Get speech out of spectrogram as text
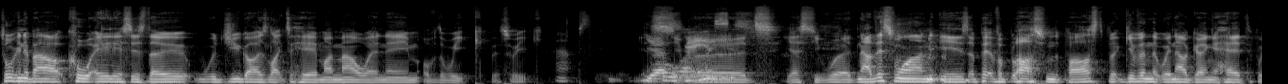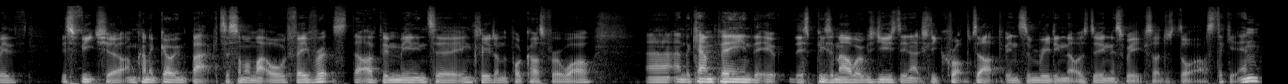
Talking about cool aliases, though, would you guys like to hear my malware name of the week this week? Absolutely. Yes, you would. Yes, you would. Now, this one is a bit of a blast from the past, but given that we're now going ahead with this feature, I'm kind of going back to some of my old favorites that I've been meaning to include on the podcast for a while. Uh, and the campaign that it, this piece of malware was used in actually cropped up in some reading that I was doing this week. So I just thought I'll stick it in.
